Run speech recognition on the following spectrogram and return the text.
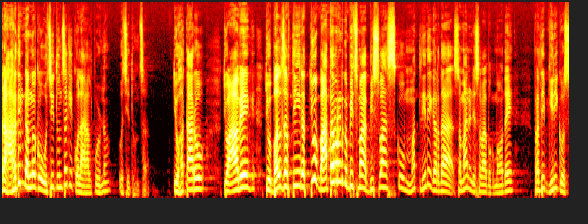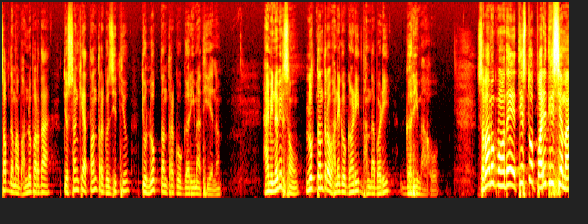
र हार्दिक ढङ्गको उचित हुन्छ कि कोलाहलपूर्ण? उचित हुन्छ। त्यो हतारो त्यो आवेग त्यो बलजप्ती र त्यो वातावरणको बिचमा विश्वासको मत लिँदै गर्दा सामान्य सभामुख महोदय प्रदीप गिरीको शब्दमा भन्नुपर्दा त्यो सङ्ख्या तन्त्रको जित थियो त्यो लोकतन्त्रको गरिमा थिएन। हामी नबिर्सौँ। लोकतन्त्र भनेको गणितभन्दा बढी गरिमा हो। सभामुख महोदय त्यस्तो परिदृश्यमा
